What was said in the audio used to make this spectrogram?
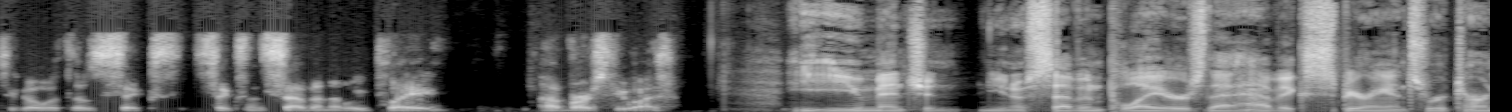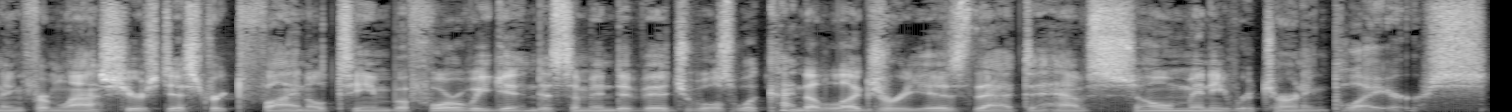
to go with those six, six and seven that we play uh, varsity wise you mentioned, you know, seven players that have experience returning from last year's district final team. Before we get into some individuals, what kind of luxury is that to have so many returning players?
